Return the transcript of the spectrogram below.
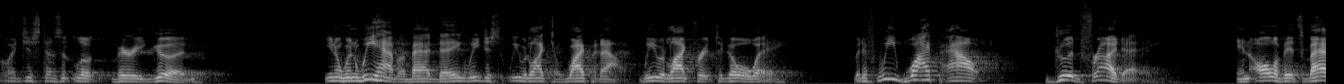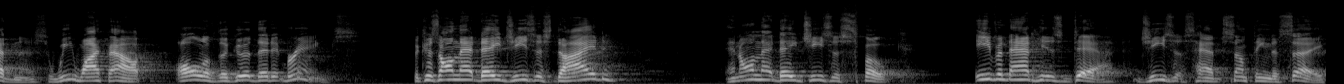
boy, it just doesn't look very good. You know, when we have a bad day, we just we would like to wipe it out. We would like for it to go away. But if we wipe out Good Friday in all of its badness, we wipe out all of the good that it brings. Because on that day, Jesus died, and on that day, Jesus spoke. Even at his death, Jesus had something to say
